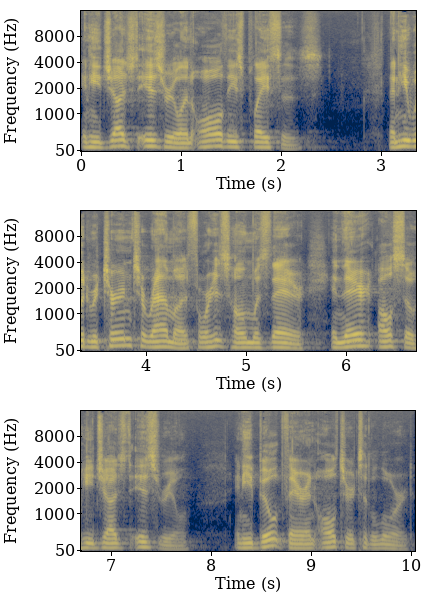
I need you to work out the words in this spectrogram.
And he judged Israel in all these places. Then he would return to Ramah, for his home was there, and there also he judged Israel. And he built there an altar to the Lord.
